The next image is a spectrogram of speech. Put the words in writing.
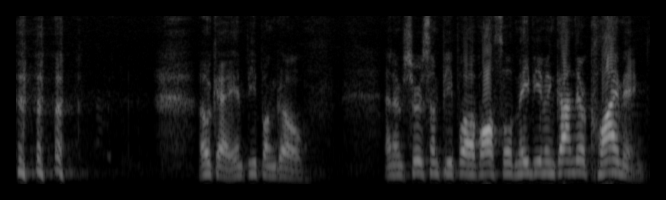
okay, in Bipenggou. And I'm sure some people have also maybe even gone there climbing.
